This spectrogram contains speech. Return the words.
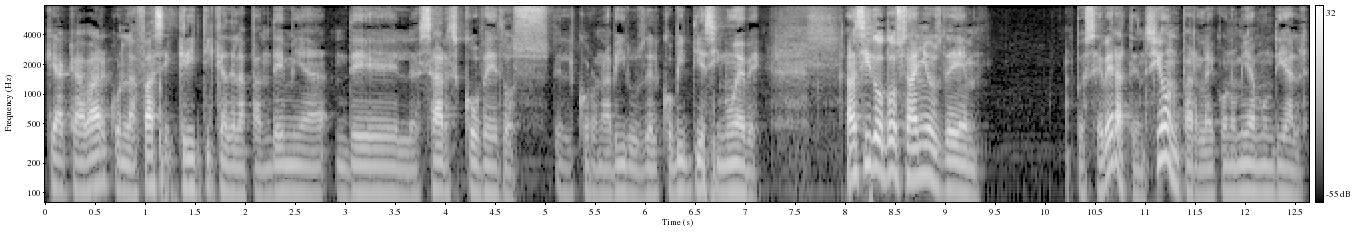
que acabar con la fase crítica de la pandemia del SARS-CoV-2, del coronavirus, del COVID-19. Han sido dos años de pues, severa tensión para la economía mundial.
